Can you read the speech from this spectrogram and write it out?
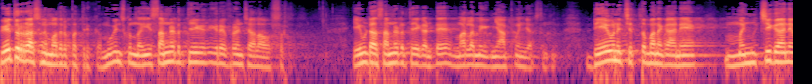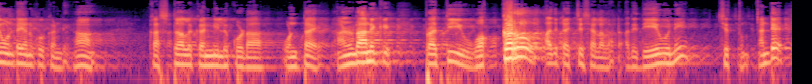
పేతురు రాసిన మొదటి పత్రిక. ముగించుకుందాం. ఈ సన్నటి తీగకి రెఫరెన్స్ చాలా అవసరం. ఏమిటి ఆ సన్నటి తీగ అంటే? మరలా మీకు జ్ఞాపకం చేస్తున్నాను. దేవుని చిత్తం అనగానే మంచిగానే ఉంటాయి అనుకోకండి. కష్టాల కన్నీళ్ళు కూడా ఉంటాయి. అనడానికి ప్రతి ఒక్కరూ అది టచ్ చేసి వెళ్ళాలట. అది దేవుని చిత్తం. అంటే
